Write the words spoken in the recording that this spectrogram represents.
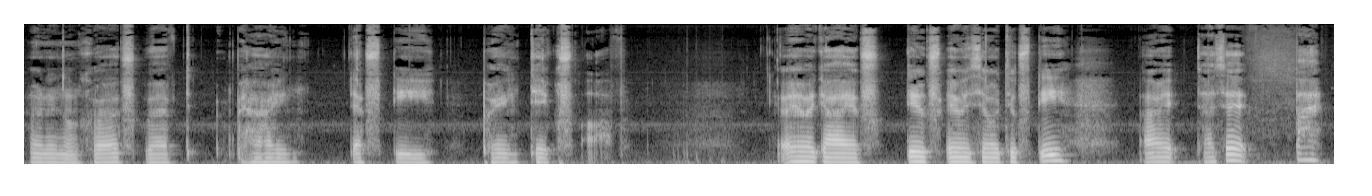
Running cars left behind as the plane takes off. Alright guys, this episode 60. Alright, that's it. Bye.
